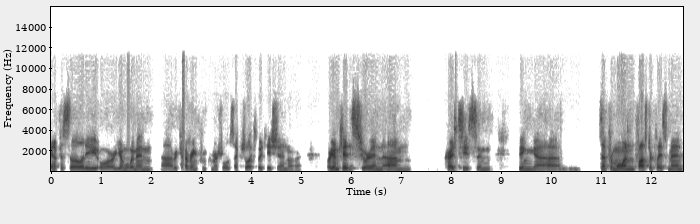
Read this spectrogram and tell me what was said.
in a facility, or young women uh, recovering from commercial sexual exploitation, or or young kids who are in um, crises and being um, sent from one foster placement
